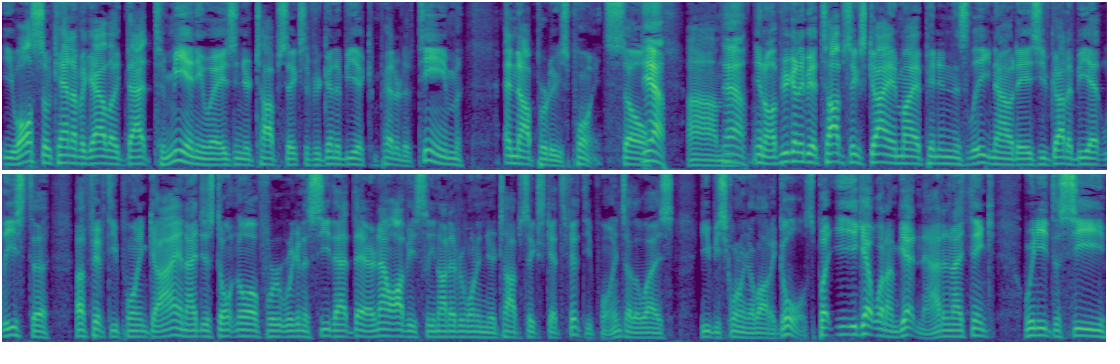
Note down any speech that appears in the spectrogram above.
you also can't have a guy like that, to me, anyways, in your top six if you're going to be a competitive team and not produce points. So, Yeah. um, Yeah. you know, if you're going to be a top six guy, in my opinion, in this league nowadays, you've got to be at least a, a 50 point guy. And I just don't know if we're, we're going to see that there. Now, obviously, not everyone in your top six gets 50 points. Otherwise, you'd be scoring a lot of goals. But you, you get what I'm getting at. And I think we need to see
